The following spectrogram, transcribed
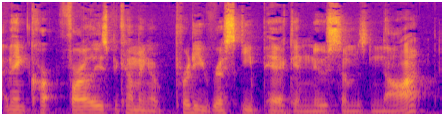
I think Car- Farley's becoming a pretty risky pick, and Newsome's not.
